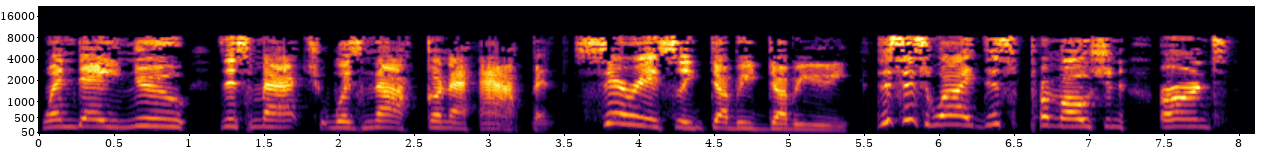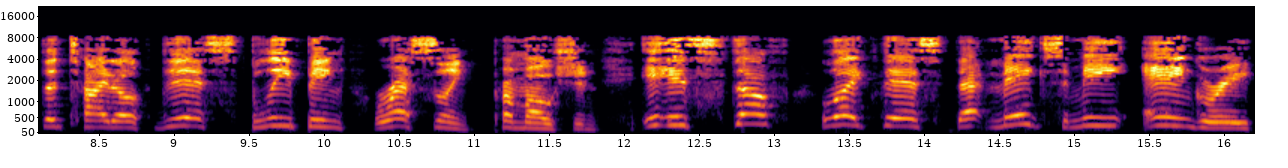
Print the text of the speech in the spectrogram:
when they knew this match was not gonna happen? Seriously, WWE. This is why this promotion earns the title this bleeping wrestling promotion. It is stuff like this that makes me angry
